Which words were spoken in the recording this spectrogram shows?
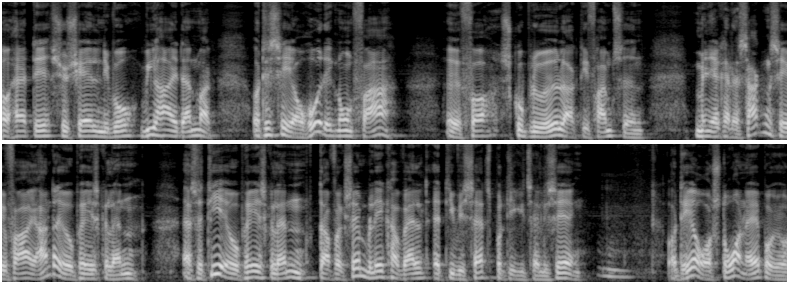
at have det sociale niveau, vi har i Danmark. Og det ser jeg overhovedet ikke nogen fare øh, for skulle blive ødelagt i fremtiden. Men jeg kan da sagtens se fare i andre europæiske lande. Altså de europæiske lande, der for eksempel ikke har valgt, at de vil satse på digitalisering. Mm. Og det er vores store nabo jo,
